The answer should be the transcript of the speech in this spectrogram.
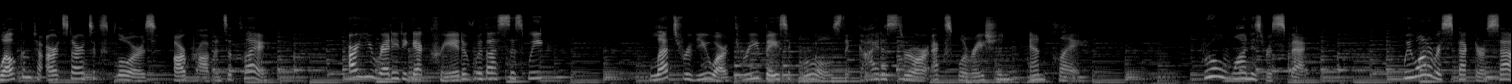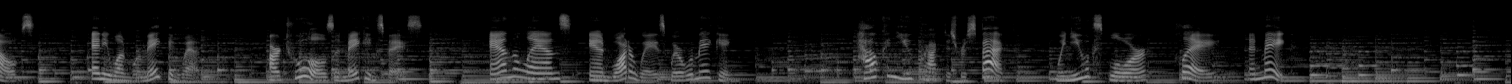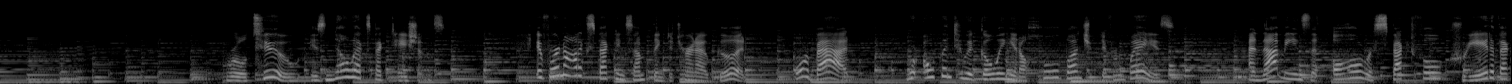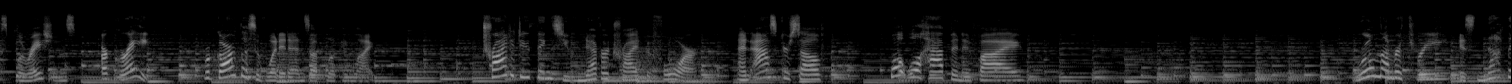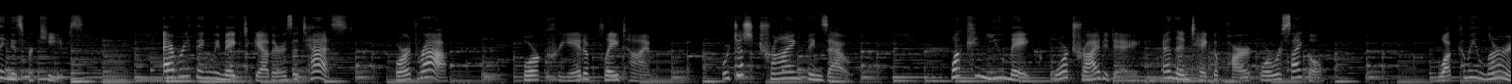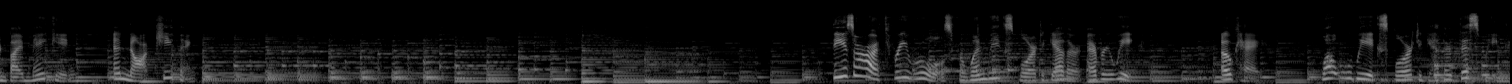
Welcome to Art Starts Explorers, our province of play. Are you ready to get creative with us this week? Let's review our three basic rules that guide us through our exploration and play. Rule 1 is respect. We want to respect ourselves, anyone we're making with, our tools and making space, and the lands and waterways where we're making. How can you practice respect when you explore, play, and make? Rule 2 is no expectations. If we're not expecting something to turn out good or bad, we're open to it going in a whole bunch of different ways. And that means that all respectful, creative explorations are great, regardless of what it ends up looking like. Try to do things you've never tried before and ask yourself, what will happen if I... Rule number three is nothing is for keeps. Everything we make together is a test, or a draft, or creative playtime. We're just trying things out. What can you make or try today and then take apart or recycle? What can we learn by making and not keeping? These are our three rules for when we explore together every week. Okay, what will we explore together this week?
